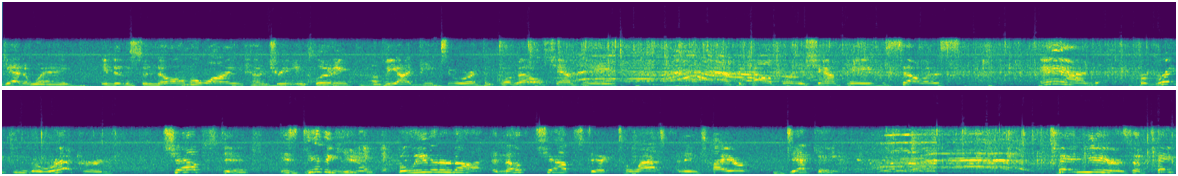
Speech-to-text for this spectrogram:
getaway into the Sonoma wine country, including a VIP tour at the Korbel Champagne, at the California Champagne Cellars, and for breaking the record, Chapstick is giving you, believe it or not, enough chapstick to last an entire decade. 10 years of cake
